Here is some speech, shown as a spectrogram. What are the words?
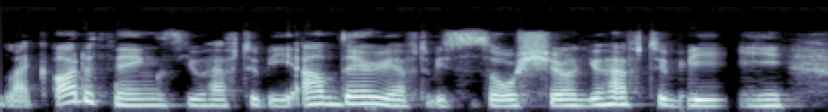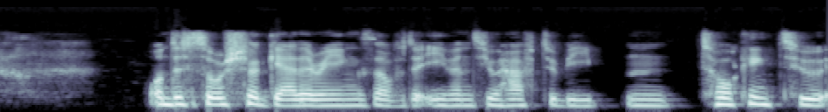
like other things, you have to be out there, you have to be social, you have to be on the social gatherings of the events, you have to be mm, talking to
